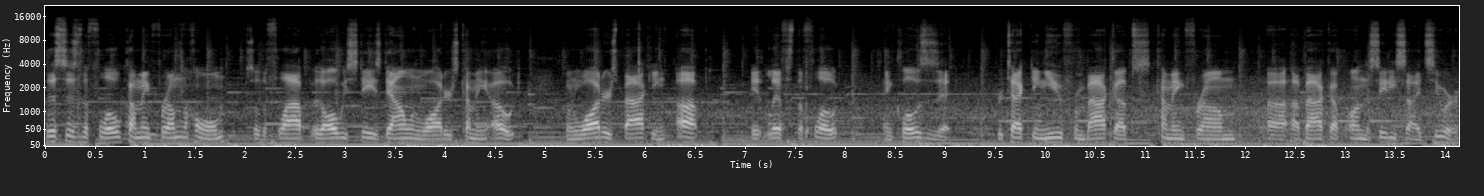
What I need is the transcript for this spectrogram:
This is the flow coming from the home. So the flap, it always stays down when water's coming out. When water's backing up, it lifts the float and closes it, protecting you from backups coming from uh, a backup on the city side sewer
